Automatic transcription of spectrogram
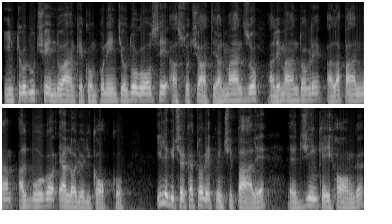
introducendo anche componenti odorose associate al manzo, alle mandorle, alla panna, al burro e all'olio di cocco. Il ricercatore principale, eh, Jin Kei Hong,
